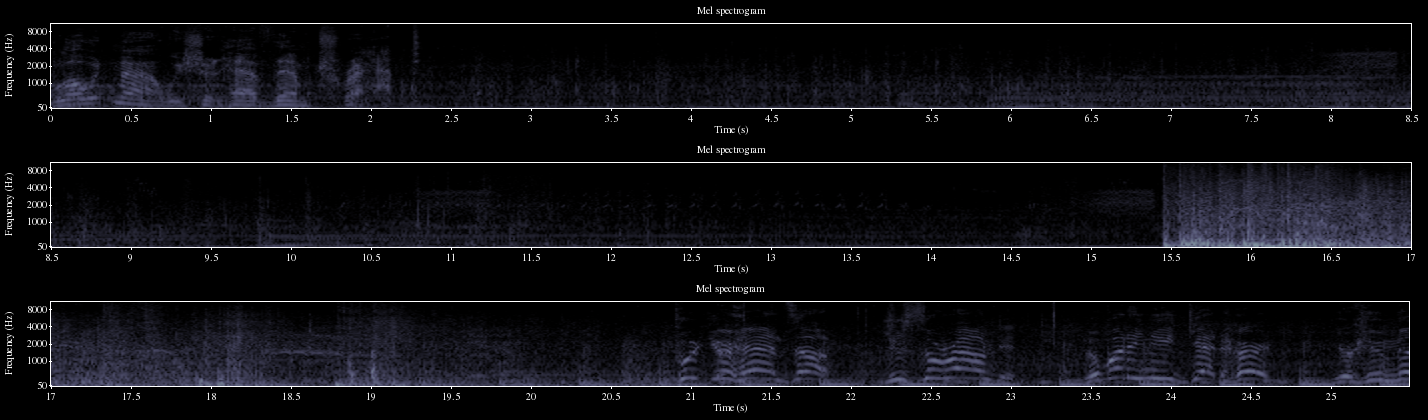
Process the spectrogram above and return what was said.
blow it now, we should have them trapped. Put your hands up! You're surrounded! Nobody need get hurt! You're humiliated.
